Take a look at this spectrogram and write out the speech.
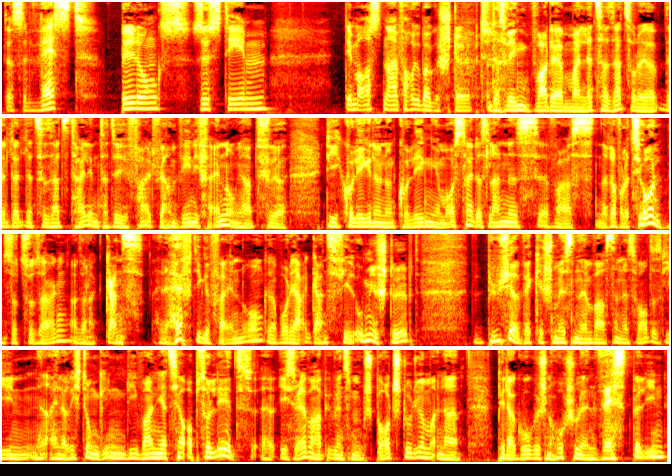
das Westbildungssystem dem Osten einfach übergestülpt. Und deswegen war der mein letzter Satz oder der, letzte Satzteil eben tatsächlich falsch. Wir haben wenig Veränderungen gehabt. Für die Kolleginnen und Kollegen im Ostteil des Landes war es eine Revolution sozusagen, also eine ganz eine heftige Veränderung. Da wurde ja ganz viel umgestülpt. Bücher weggeschmissen im wahrsten Sinne des Wortes, die in eine Richtung gingen, die waren jetzt ja obsolet. Äh, ich selber habe übrigens im Sportstudium an einer pädagogischen Hochschule in Westberlin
